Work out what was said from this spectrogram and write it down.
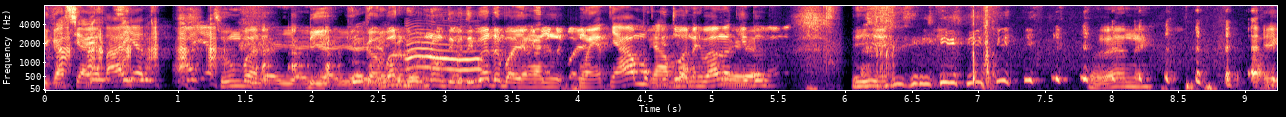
dikasih ayat-ayat sumpah. Iya, iya, di iya, iya, gambar iya. gunung tiba-tiba ada bayangan mayat nyamuk, gitu aneh banget iya. gitu iya makanya kayak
